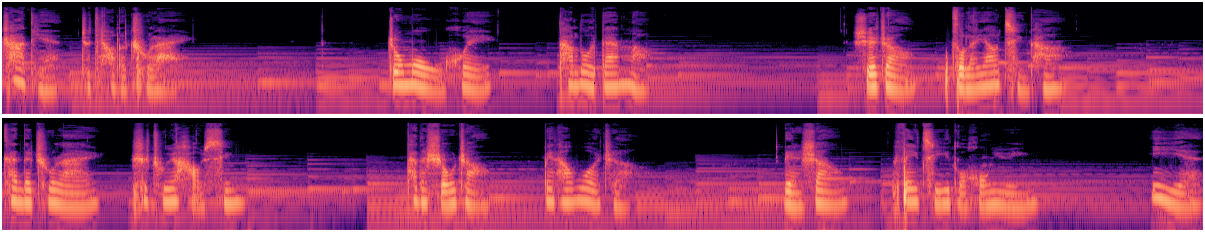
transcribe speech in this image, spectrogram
差点就跳了出来。周末舞会，他落单了。学长走来邀请他，看得出来是出于好心。他的手掌被他握着，脸上飞起一朵红云。一眼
